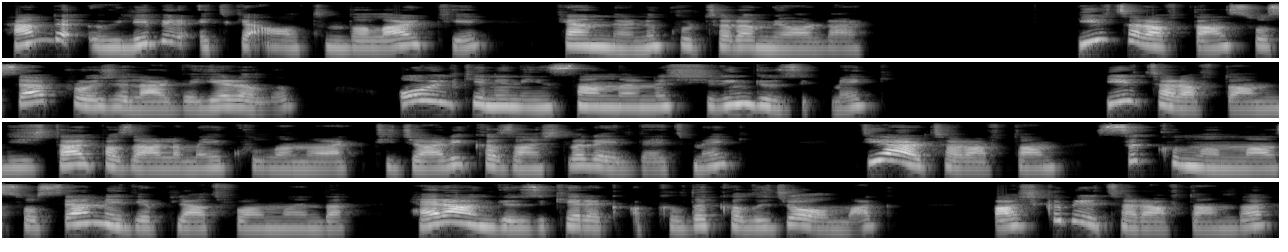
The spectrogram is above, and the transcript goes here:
Hem de öyle bir etki altındalar ki kendilerini kurtaramıyorlar. Bir taraftan sosyal projelerde yer alıp o ülkenin insanlarına şirin gözükmek, bir taraftan dijital pazarlamayı kullanarak ticari kazançlar elde etmek, diğer taraftan sık kullanılan sosyal medya platformlarında her an gözükerek akılda kalıcı olmak, başka bir taraftan da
